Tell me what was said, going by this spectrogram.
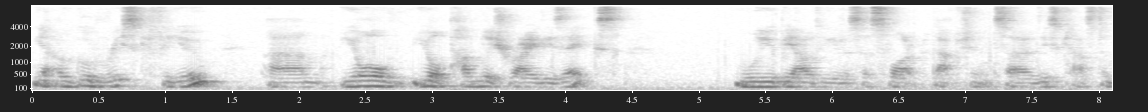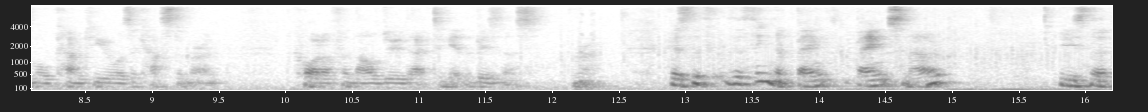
you know, a good risk for you." um, your your publish rate is X, will you be able to give us a slight reduction? So this customer will come to you as a customer, and quite often they'll do that to get the business. Right. Because the, the thing that bank, banks know is that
